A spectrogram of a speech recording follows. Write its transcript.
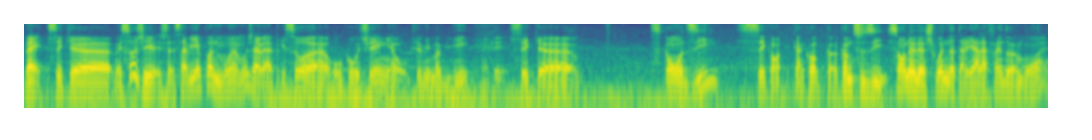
Bien, c'est que. Mais ça, j'ai- ça vient pas de moi. Moi, j'avais appris ça au coaching, au club immobilier. C'est que ce qu'on dit, c'est qu'on. quand- com- com- comme tu dis, si on a le choix de notarier à la fin d'un mois Ouais.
